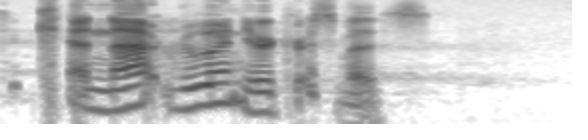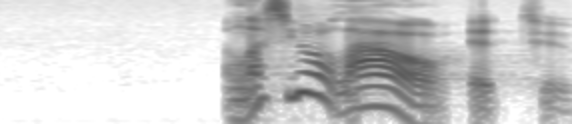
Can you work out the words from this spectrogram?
cannot ruin your Christmas unless you allow it to.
